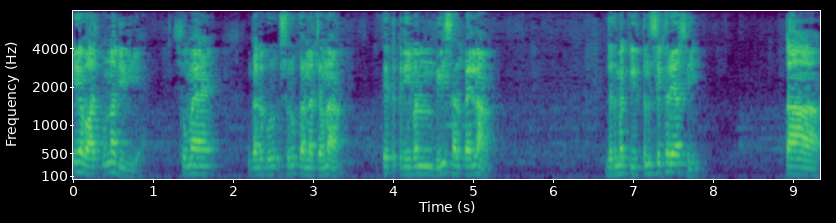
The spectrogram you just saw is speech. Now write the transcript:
ਇਹ ਆਵਾਜ਼ ਉਹਨਾਂ ਦੀ ਵੀ ਹੈ। ਸੋ ਮੈਂ ਗੱਲ ਗੁ- ਸ਼ੁਰੂ ਕਰਨਾ ਚਾਹੁੰਦਾ ਕਿ ਤਕਰੀਬਨ 20 ਸਾਲ ਪਹਿਲਾਂ ਜਦ ਮੈਂ ਕੀਰਤਨ ਸਿੱਖ ਰਿਹਾ ਸੀ, ਤਾਂ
